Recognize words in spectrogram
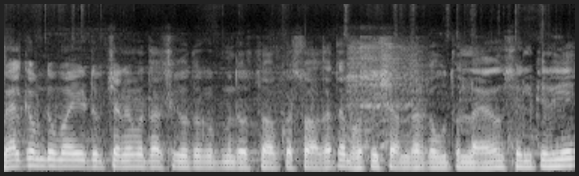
Welcome to my YouTube channel में दर्शक ग्रुप में दोस्तों आपका स्वागत है। बहुत ही शानदार कबूतर लाया हूँ सेल के लिए।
